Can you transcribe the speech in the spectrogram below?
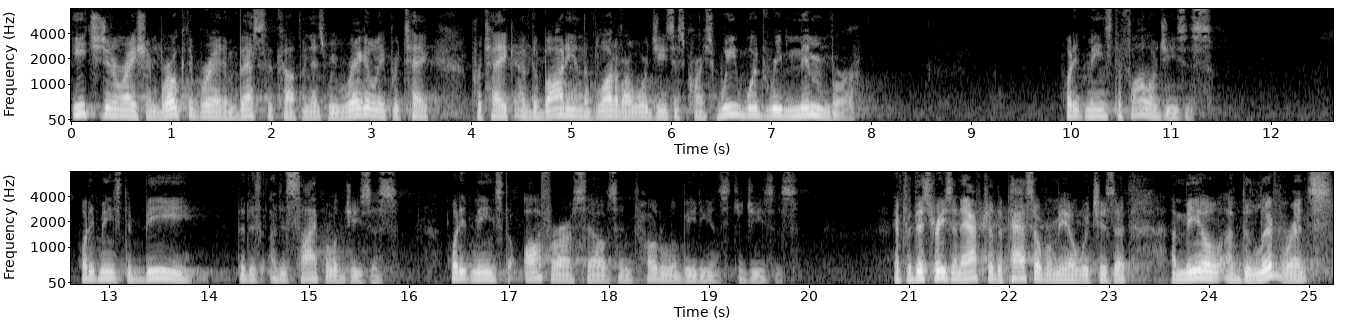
each generation broke the bread and blessed the cup, and as we regularly partake, partake of the body and the blood of our Lord Jesus Christ, we would remember what it means to follow Jesus, what it means to be is a disciple of Jesus, what it means to offer ourselves in total obedience to Jesus. And for this reason, after the Passover meal, which is a, a meal of deliverance,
